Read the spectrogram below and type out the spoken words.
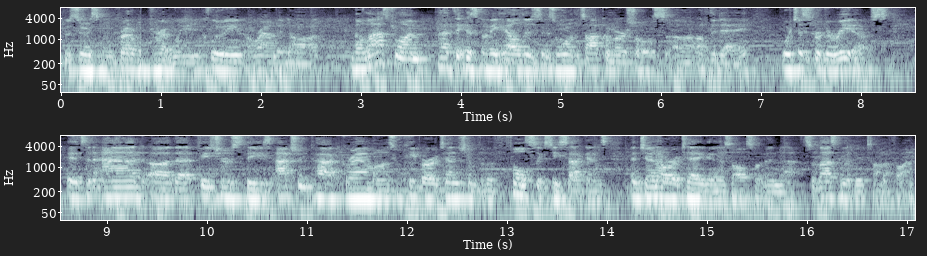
who's doing some incredible dribbling, including around a dog. The last one I think is going to be held as, as one of the top commercials uh, of the day, which is for Doritos. It's an ad uh, that features these action-packed grandmas who keep our attention for the full 60 seconds, and Jenna Ortega is also in that. So that's going to be a ton of fun.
